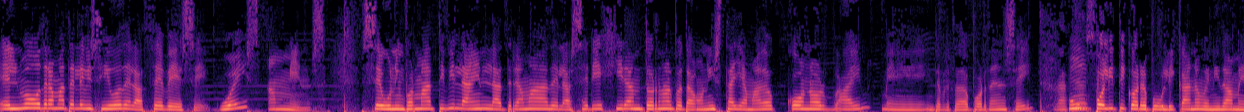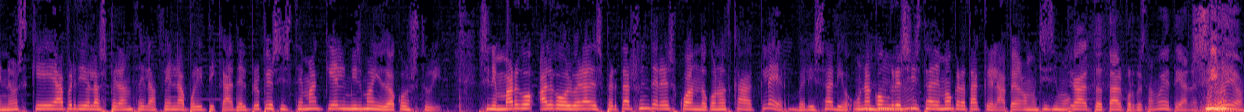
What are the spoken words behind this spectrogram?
el nuevo drama televisivo de la CBS, Ways and Means. Según informa TV Line, la trama de la serie gira en torno al protagonista llamado Connor Vine, eh, interpretado por Dempsey, Gracias. un político republicano venido a menos que ha perdido la esperanza y la fe en la política del propio sistema que él mismo ayudó a construir. Sin embargo, algo volverá a despertar su interés cuando conozca a Claire Belisario, una congresista demócrata que la pega muchísimo. Ya, Total, porque está muy metida en ese Sí, rollo.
